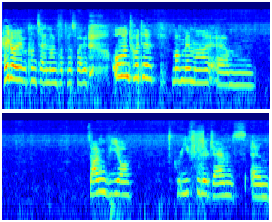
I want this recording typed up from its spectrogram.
Hey Leute, willkommen zu einer neuen Podcast-Folge. Und heute machen wir mal, ähm, sagen wir, wie viele Gems ähm,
